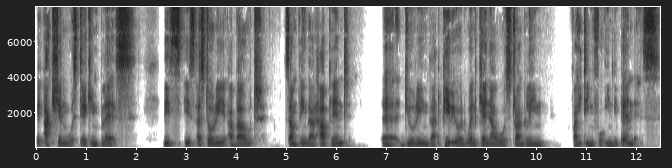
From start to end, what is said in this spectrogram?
the action was taking place. This is a story about something that happened uh, during that period when Kenya was struggling, fighting for independence.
